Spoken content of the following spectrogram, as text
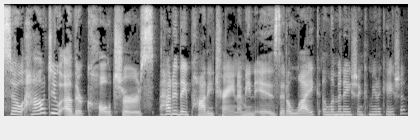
So, how do other cultures? How do they potty train? I mean, is it alike elimination communication?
